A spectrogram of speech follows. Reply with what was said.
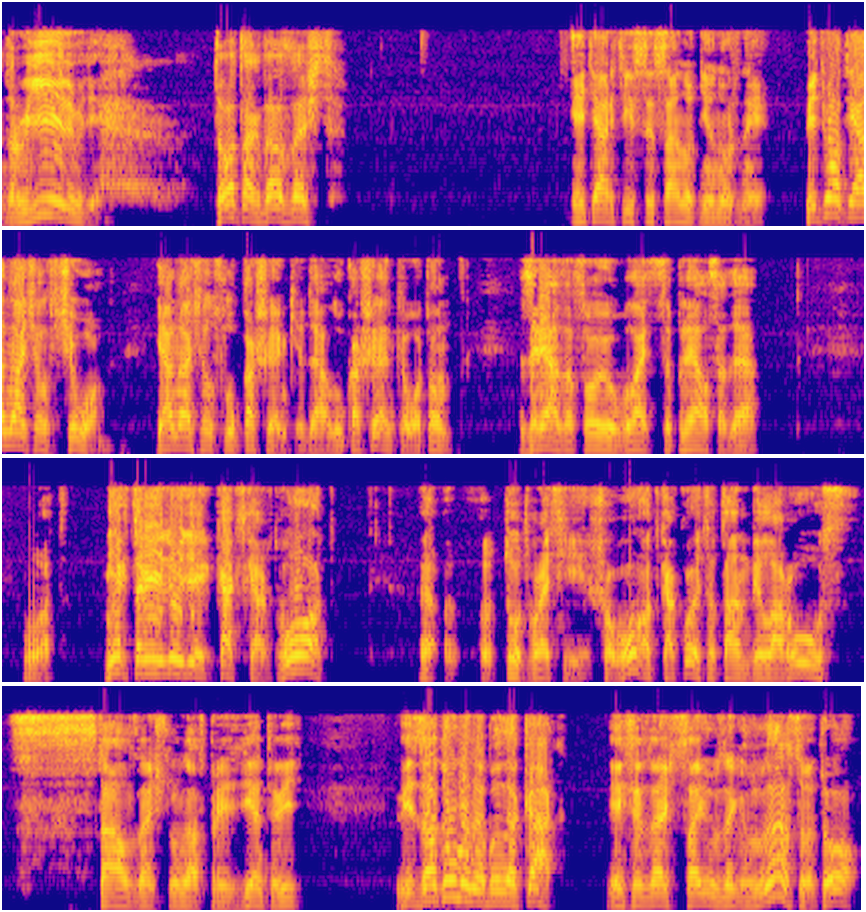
другие люди, то тогда, значит, эти артисты станут не нужны. Ведь вот я начал с чего? Я начал с Лукашенко, да. Лукашенко, вот он зря за свою власть цеплялся, да. Вот. Некоторые люди, как скажут, вот, э, э, тут в России, что вот какой-то там белорус стал, значит, у нас президентом. Ведь, ведь задумано было как? Если, значит, союзное государство, то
